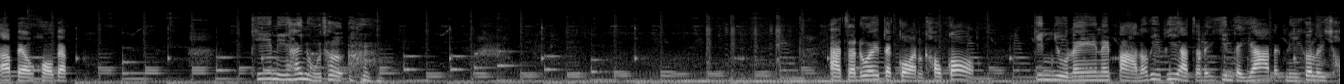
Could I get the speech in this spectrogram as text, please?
ตาแป๋วขอแบบ ที่นี้ให้หนูเถอะ อาจจะด้วยแต่ก่อนเขาก็ กินอยู่ในในป่าเนาะพี่ๆอาจจะได้กินแต่หญ้าแบบนี้ก็เลยช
